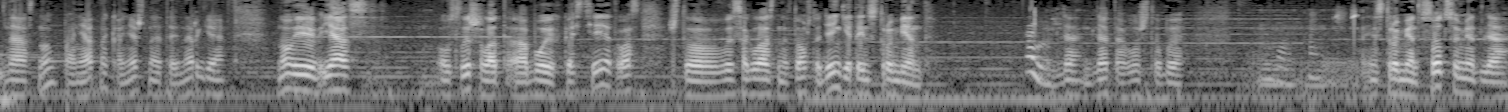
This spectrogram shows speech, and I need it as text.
Да, ну понятно, конечно, это энергия. Ну и я услышал от обоих гостей от вас, что вы согласны в том, что деньги это инструмент. Конечно. Для, для того, чтобы да, инструмент в социуме для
